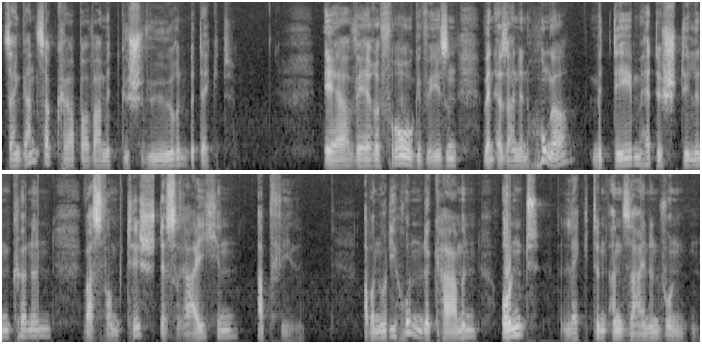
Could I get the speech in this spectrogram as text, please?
Sein ganzer Körper war mit Geschwüren bedeckt. Er wäre froh gewesen, wenn er seinen Hunger mit dem hätte stillen können, was vom Tisch des Reichen abfiel. Aber nur die Hunde kamen und leckten an seinen Wunden.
